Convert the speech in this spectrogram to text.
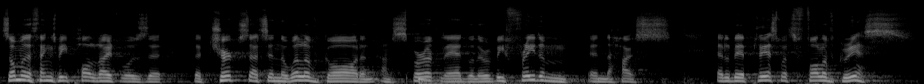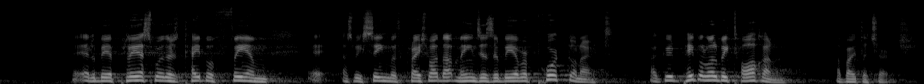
some of the things we pulled out was the, the church that's in the will of God and, and Spirit led, well, there will be freedom in the house. It'll be a place that's full of grace. It'll be a place where there's a type of fame, eh, as we've seen with Christ. What that means is there'll be a report going out. A good people will be talking about the church.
